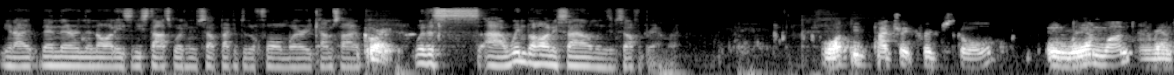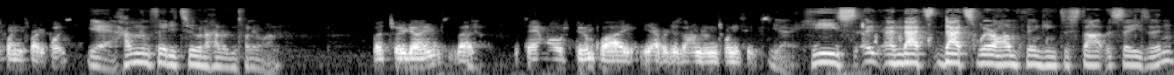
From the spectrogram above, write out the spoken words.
You know, then they're in the 90s, and he starts working himself back into the form where he comes home Corey, with a uh, win behind his sail and wins himself a Brownlow. what did Patrick Cripps score in round one and round 23, please? Yeah, 132 and 121. The two games that Sam Walsh didn't play, he averages 126. Yeah, he's and that's that's where I'm thinking to start the season.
